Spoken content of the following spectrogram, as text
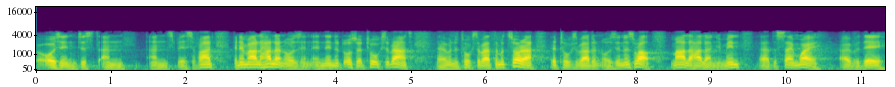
ozen, just un, unspecified. And then it also talks about, uh, when it talks about the Matzorah, it talks about an ozin as well. Ma'alahalan yamin, uh, the same way over there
